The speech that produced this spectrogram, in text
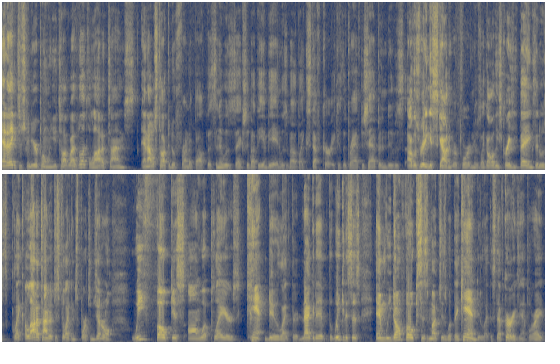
And I think it's interesting to your point when you talk about. I feel like a lot of times, and I was talking to a friend about this, and it was actually about the NBA, and it was about like Steph Curry because the draft just happened. And it was I was reading his scouting report, and it was like all these crazy things. And it was like a lot of times I just feel like in sports in general, we focus on what players can't do, like their negative, the weaknesses, and we don't focus as much as what they can do, like the Steph Curry example, right?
